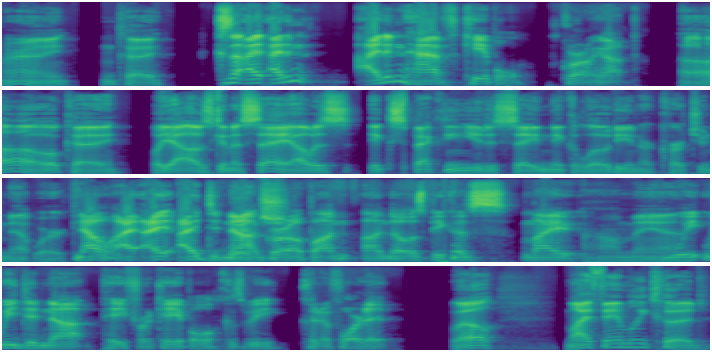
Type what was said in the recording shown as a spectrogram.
All right. Okay. Because I, I didn't I didn't have cable growing up. Oh, okay. Well, yeah, I was gonna say I was expecting you to say Nickelodeon or Cartoon Network. No, I I, I did not Which- grow up on on those because my Oh man. we we did not pay for cable because we couldn't afford it. well, my family could.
